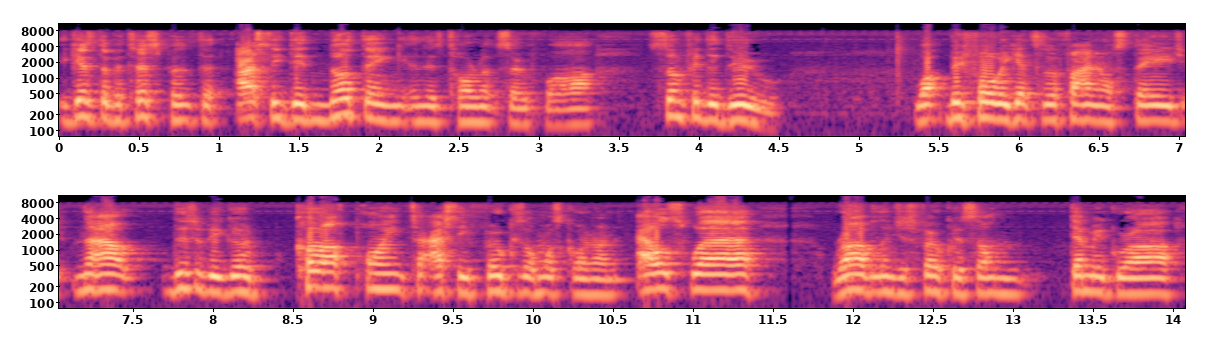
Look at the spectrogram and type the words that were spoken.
it gives the participants that actually did nothing in this tournament so far something to do. What before we get to the final stage? Now this would be a good cut-off point to actually focus on what's going on elsewhere, rather than just focus on Demigra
